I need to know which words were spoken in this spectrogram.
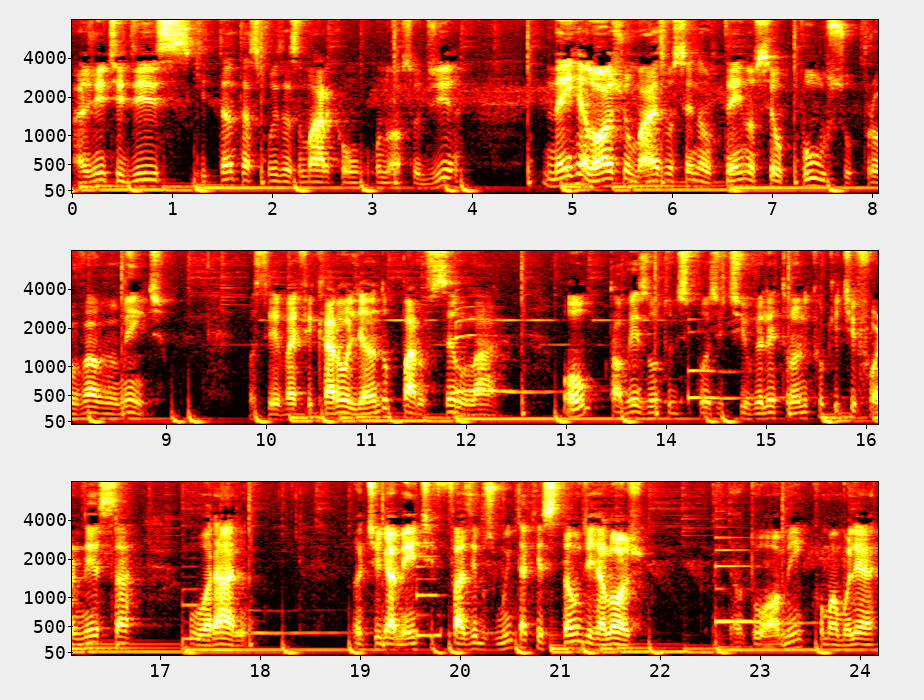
a gente diz que tantas coisas marcam o nosso dia nem relógio mais você não tem no seu pulso, provavelmente. Você vai ficar olhando para o celular ou talvez outro dispositivo eletrônico que te forneça o horário. Antigamente fazíamos muita questão de relógio, tanto o homem como a mulher.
